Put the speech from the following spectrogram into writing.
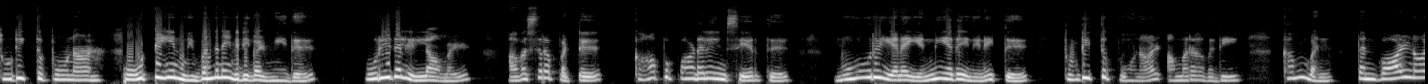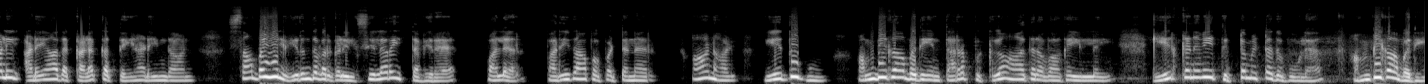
துடித்து போனான். போட்டியின் நிபந்தனை விதிகள் மீது புரிதல் இல்லாமல் அவசரப்பட்டு காப்பு பாடலையும் சேர்த்து நூறு என எண்ணியதை நினைத்து துடித்து போனாள் அமராவதி. கம்பன் தன் வாழ்நாளில் அடையாத கலக்கத்தை அடைந்தான். சபையில் இருந்தவர்களில் சிலரை தவிர பலர் பரிதாபப்பட்டனர். ஆனால் எதுவும் அம்பிகாபதியின் தரப்புக்கு ஆதரவாக இல்லை. ஏற்கனவே திட்டமிட்டது போல அம்பிகாபதி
